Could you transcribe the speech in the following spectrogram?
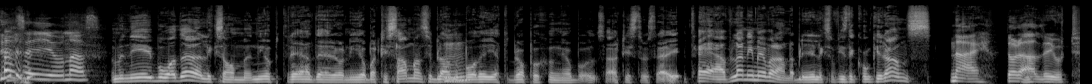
Vad säger Jonas? Men ni är ju båda liksom, ni uppträder och ni jobbar tillsammans ibland och båda är jättebra på att sjunga och så här, artister och sådär. Tävlar ni med varandra? Blir det liksom, finns det konkurrens? Nej, det har det aldrig gjort.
